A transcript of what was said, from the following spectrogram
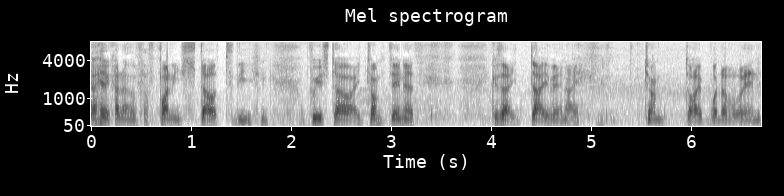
I had kind of a funny start to the freestyle. I jumped in at because I dive in. I jump dive whatever in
